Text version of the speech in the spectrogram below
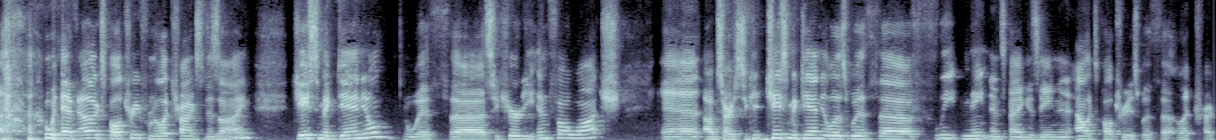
we have Alix Paultre from Electronics Design, Jason McDaniel with uh, SecurityInfoWatch, and I'm sorry, Jason McDaniel is with uh, Fleet Maintenance Magazine, and Alix Paultre is with uh, Electro-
